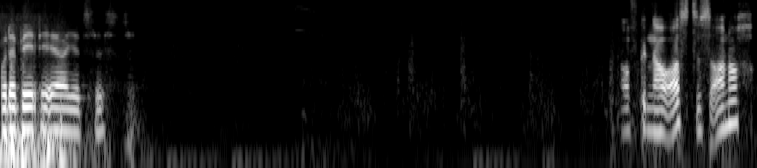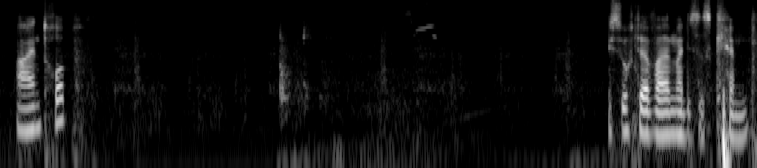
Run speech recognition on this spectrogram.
Wo der BTR jetzt ist. auf genau Ost ist auch noch ein Trupp. Ich suche derweil mal dieses Camp.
